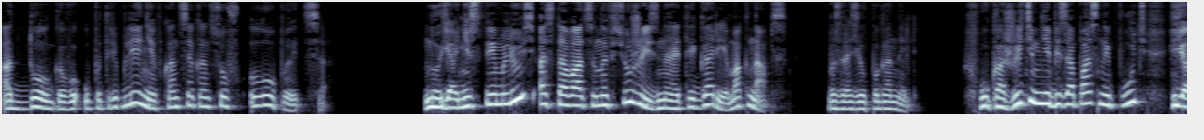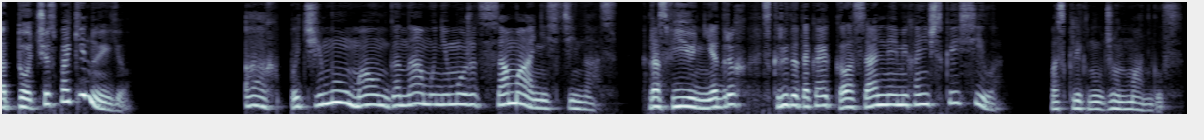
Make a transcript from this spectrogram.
от долгого употребления в конце концов лопается. «Но я не стремлюсь оставаться на всю жизнь на этой горе, Макнапс», — возразил Паганель. Укажите мне безопасный путь, я тотчас покину ее. Ах, почему Маунганаму не может сама нести нас, раз в ее недрах скрыта такая колоссальная механическая сила? Воскликнул Джон Манглс.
